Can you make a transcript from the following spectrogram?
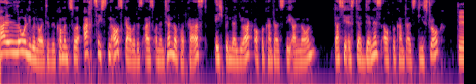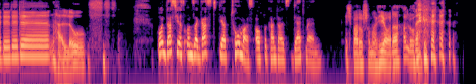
Hallo, liebe Leute, willkommen zur 80. Ausgabe des Ice on Nintendo Podcast. Ich bin der Jörg, auch bekannt als The Unknown. Das hier ist der Dennis, auch bekannt als D-Stroke. Hallo. Und das hier ist unser Gast, der Thomas, auch bekannt als Deadman. Ich war doch schon mal hier, oder? Hallo.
